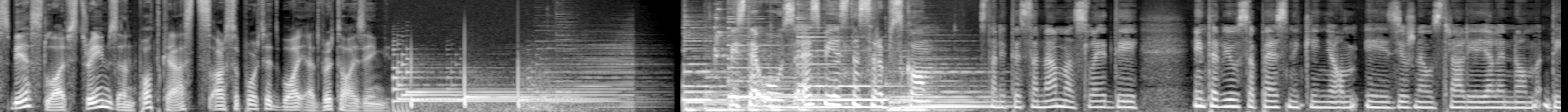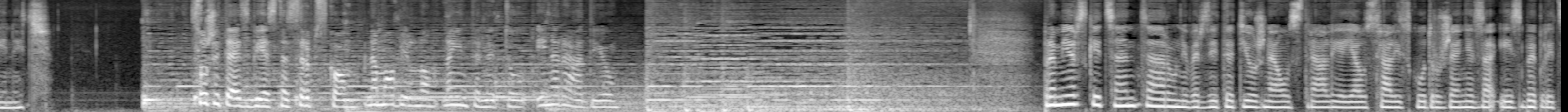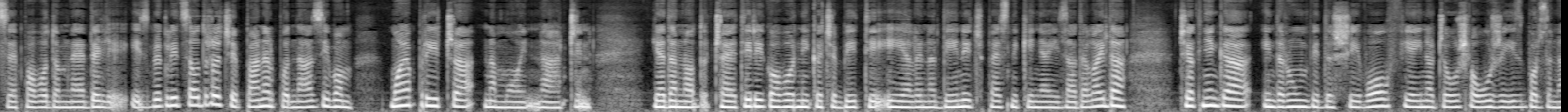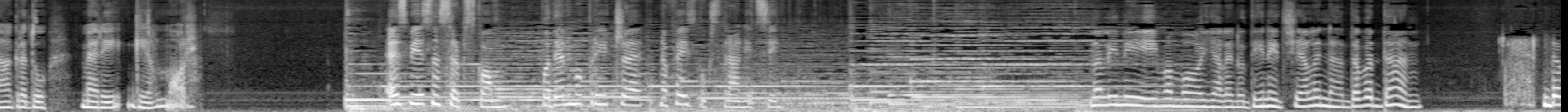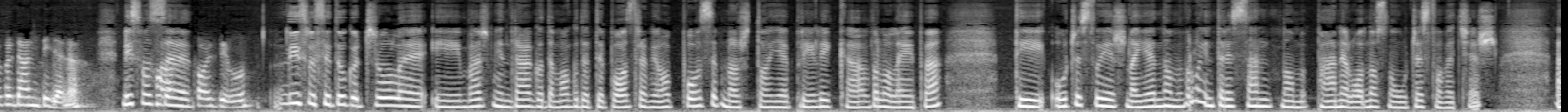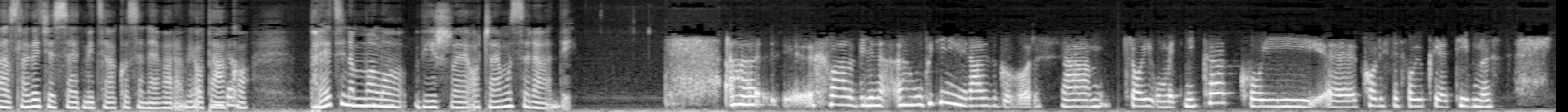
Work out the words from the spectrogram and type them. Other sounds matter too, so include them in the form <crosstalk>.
SBS live streams and podcasts are supported by advertising. Vi ste uz SBS na srpskom. Stanite sa nama, sledi intervju sa pesnikinjom iz Južne Australije Jelenom Dinić. Slušajte SBS na srpskom, na mobilnom, na internetu i na radiju. Premijerski centar, Univerzitet Južne Australije i Australijsko udruženje za izbjeglice povodom nedelje izbjeglica održat će panel pod nazivom Moja priča na moj način. Jedan od četiri govornika će biti i Jelena Dinić, pesnikinja iz Adelaida, čija knjiga In the Room with the She Wolf je inače ušla u uži izbor za nagradu Mary Gilmore. SBS na srpskom. Podelimo priče na Facebook stranici. Na liniji imamo Jelenu Dinić. Jelena, dobar dan. Dobar dan Biljana. Nismo se, Nismo se dugo čule i baš mi je drago da mogu da te pozdravim, posebno što je prilika vrlo lepa. Ti učestvuješ na jednom vrlo interesantnom panelu, odnosno učestvovat ćeš sljedeće sedmice, ako se ne varam, je tako? Da. Reci nam malo više o čemu se radi. Hvala Biljana. U pitanju je razgovor sa troji umetnika koji e, koriste svoju kreativnost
